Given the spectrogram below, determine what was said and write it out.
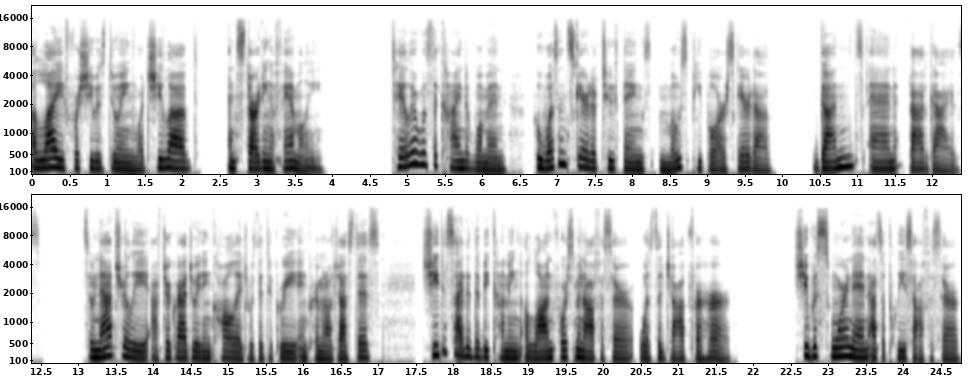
a life where she was doing what she loved and starting a family. Taylor was the kind of woman who wasn't scared of two things most people are scared of guns and bad guys. So, naturally, after graduating college with a degree in criminal justice, she decided that becoming a law enforcement officer was the job for her. She was sworn in as a police officer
